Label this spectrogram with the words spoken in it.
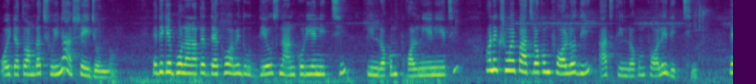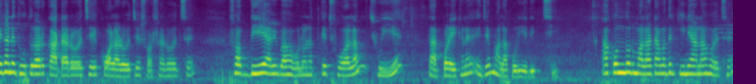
ওইটা তো আমরা ছুঁই না সেই জন্য। এদিকে ভোলানাথের দেখো, আমি দুধ দিয়েও স্নান করিয়ে নিচ্ছি। তিন রকম ফল নিয়ে নিয়েছি। অনেক সময় পাঁচ রকম ফলও দিই, আজ তিন রকম ফলই দিচ্ছি। এখানে ধুতরার কাটা রয়েছে, কলা রয়েছে শশা রয়েছে। সব দিয়ে আমি বাবা ভোলানাথকে ছোয়ালাম, ছুঁইয়ে তারপরে এখানে এই যে মালা পরিয়ে দিচ্ছি। আকন্দর মালাটা আমাদের কিনে আনা হয়েছে।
